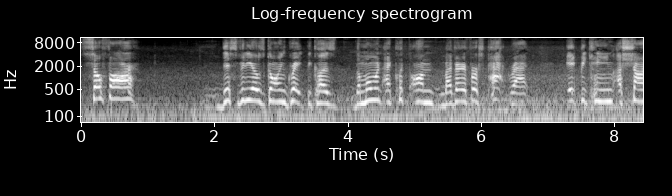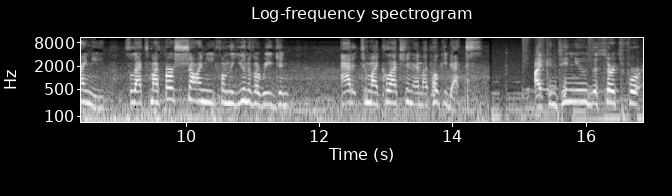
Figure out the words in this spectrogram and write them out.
So far, this video is going great because the moment I clicked on my very first Patrat, it became a shiny. So that's my first shiny from the Unova region added to my collection and my Pokédex. I continue the search for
